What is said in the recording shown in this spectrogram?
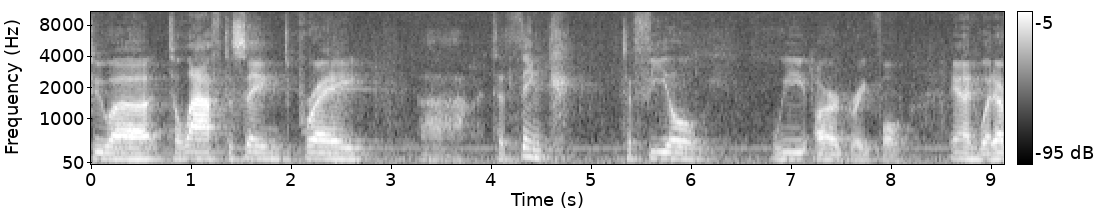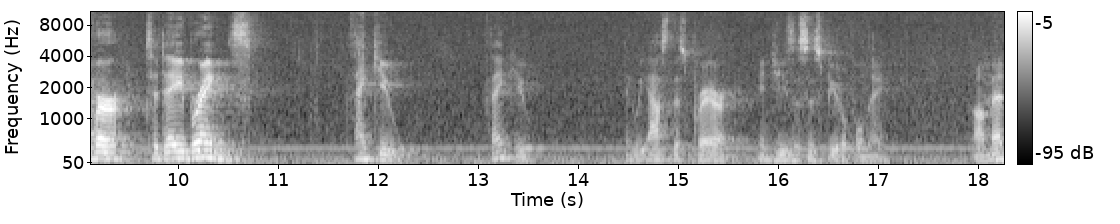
to, uh, to laugh, to sing, to pray, uh, to think, to feel. We are grateful. And whatever today brings, thank you. Thank you. And we ask this prayer in Jesus' beautiful name. Amen.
